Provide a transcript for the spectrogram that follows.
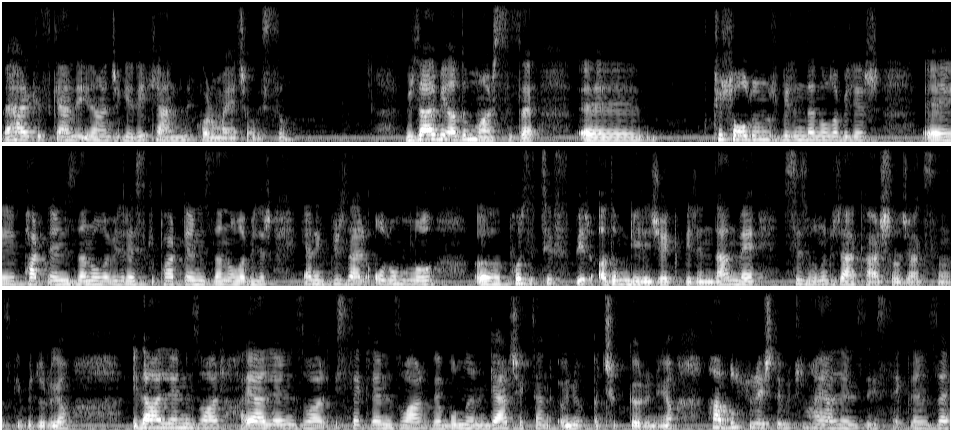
Ve herkes kendi inancı gereği kendini korumaya çalışsın. Güzel bir adım var size. Ee, küs olduğunuz birinden olabilir, e, partnerinizden olabilir, eski partnerinizden olabilir. Yani güzel, olumlu, e, pozitif bir adım gelecek birinden ve siz bunu güzel karşılayacaksınız gibi duruyor. İdealleriniz var, hayalleriniz var, istekleriniz var ve bunların gerçekten önü açık görünüyor. Ha bu süreçte bütün hayallerinize, isteklerinize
